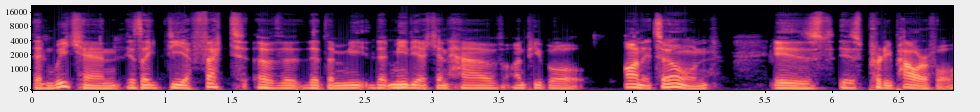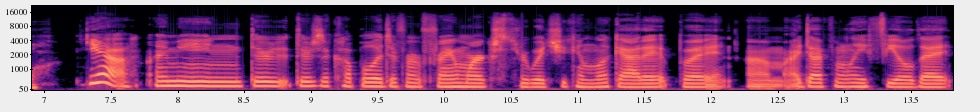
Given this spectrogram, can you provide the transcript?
than we can. Is like the effect of the that the me, that media can have on people on its own is is pretty powerful. Yeah, I mean, there there's a couple of different frameworks through which you can look at it, but um, I definitely feel that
